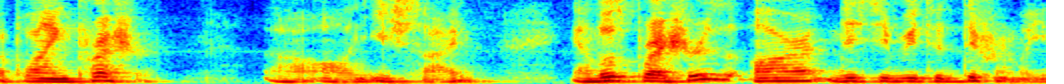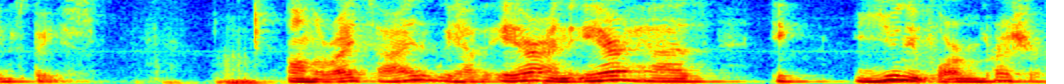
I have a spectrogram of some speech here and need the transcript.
applying pressure uh, on each side and those pressures are distributed differently in space. On the right side we have air and air has a uniform pressure,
